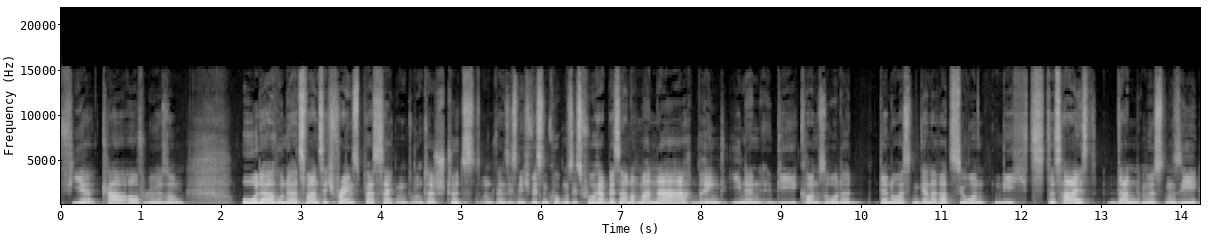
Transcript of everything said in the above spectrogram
4K-Auflösung oder 120 Frames per Second unterstützt, und wenn Sie es nicht wissen, gucken Sie es vorher besser nochmal nach, bringt Ihnen die Konsole der neuesten Generation nichts. Das heißt, dann müssten sie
